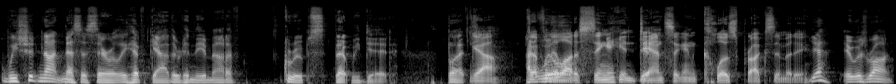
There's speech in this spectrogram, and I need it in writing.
we should not necessarily have gathered in the amount of groups that we did, but Yeah. Definitely a lot of singing and dancing in close proximity. yeah, it was wrong.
